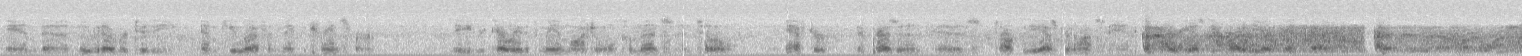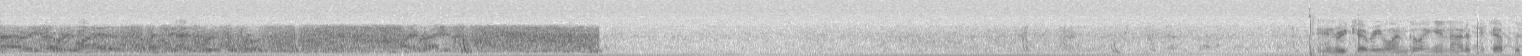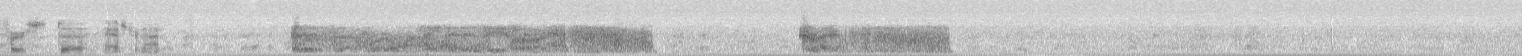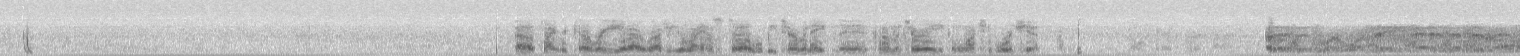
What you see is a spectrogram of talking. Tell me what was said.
and uh, move it over to the MQF and make the transfer. The recovery of the command module won't commence until after the president has talked to the astronauts and confirmed he has departed the aircraft carrier. This is, Florida 1, recovery 1 is commencing its first approach. All right, roger. And recovery one going in now to pick up the first uh, astronaut. This is, uh, Florida 1, the head is leading lower. Roger. Uh, flight recovery, uh, Roger, your last uh, will be terminating the commentary and you can watch the board ship. This is Florida 1, the head is at the ramp.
